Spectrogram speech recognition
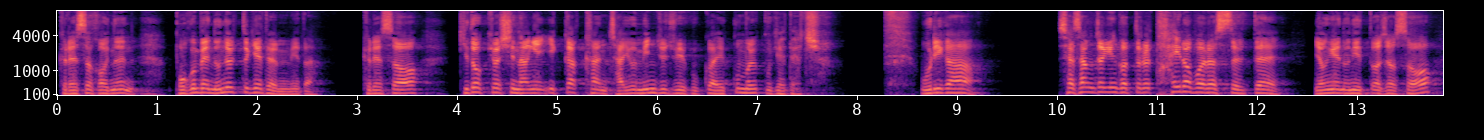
그래서 그는 복음의 눈을 뜨게 됩니다. 그래서 기독교 신앙에 입각한 자유민주주의 국가의 꿈을 꾸게 되죠. 우리가 세상적인 것들을 다 잃어버렸을 때 영의 눈이 떠져서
